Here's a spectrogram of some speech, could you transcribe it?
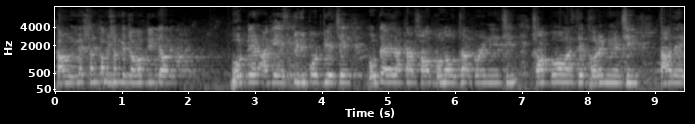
কারণ ইলেকশন কমিশনকে জবাব দিতে হবে। ভোটের আগে এসপি রিপোর্ট দিয়েছে। গোটা এলাকার সব বোমা উদ্ধার করে নিয়েছি। সব বোমাবাজদের ধরে নিয়েছি। তাহলে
